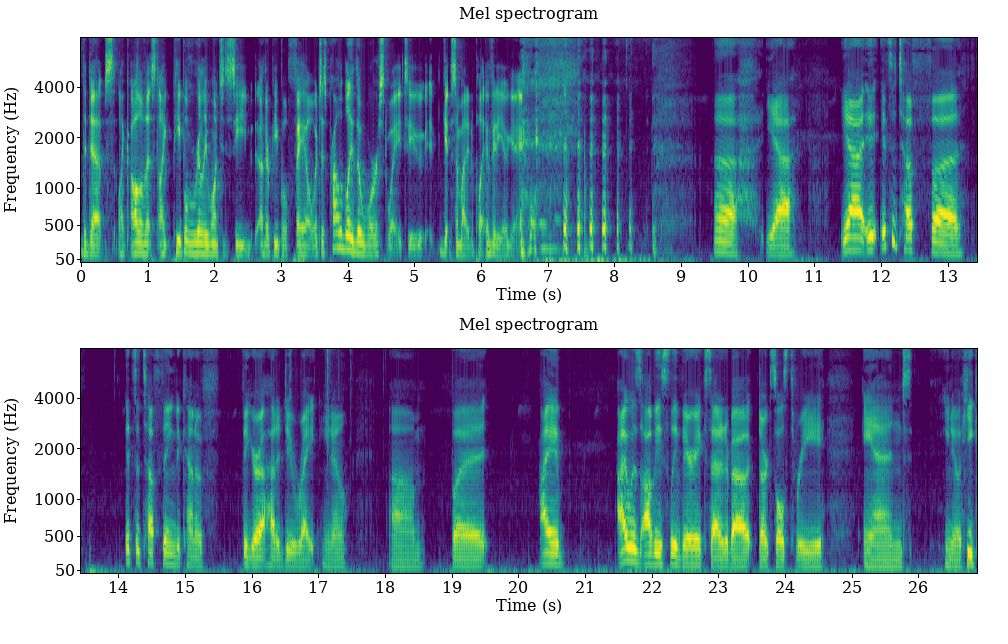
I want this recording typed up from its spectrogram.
the depths like all of this like people really want to see other people fail which is probably the worst way to get somebody to play a video game Uh, yeah, yeah. It, it's a tough. Uh, it's a tough thing to kind of figure out how to do right, you know. Um, but I, I was obviously very excited about Dark Souls three, and you know he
